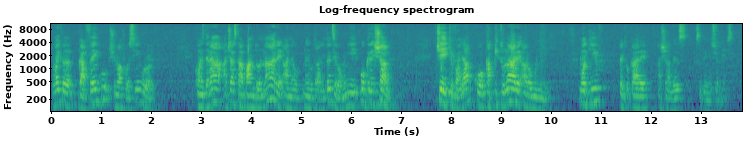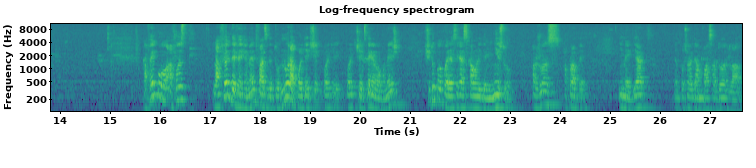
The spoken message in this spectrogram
Numai că Gafencu, și nu a fost singurul, considera această abandonare a neutralității României o greșeală, ce echivalea cu o capitulare a României. Motiv pentru care aș ales să demisioneze. Gafencu a fost la fel de vehement față de turnura politicii, politice externe românești și după părăsirea scaunului de ministru, ajuns aproape imediat în postura de ambasador la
